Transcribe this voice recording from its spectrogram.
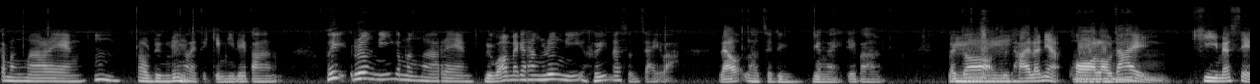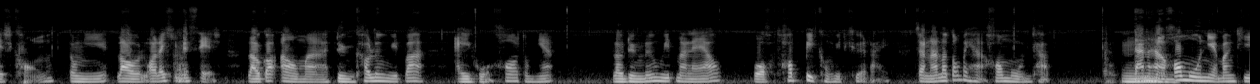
กำลังมาแรง อืมเราดึงเรื่องอะไรจากเกมนี้ได้บ้างเฮ้ยเรื่องนี้กำลังมาแรง หรือว่าแม้กระทั่งเรื่องนี้เฮ้ยน่าสนใจว่ะ แล้วเราจะดึงยังไงได้บ้าง แล้วก็อืมสุดท้ายแล้วเนี่ย พอเราได้อืม key message ของตรงนี้เราเราได้ key message เราก็เอามาดึงเข้าเรื่องวิทย์ว่าไอหัวข้อตรงเนี้ย เราดึงเรื่องวิทย์มาแล้ว หัว topic ของวิทย์คืออะไร จากนั้นเราต้องไปหาข้อมูลครับการหาข้อมูลเนี่ยบางที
